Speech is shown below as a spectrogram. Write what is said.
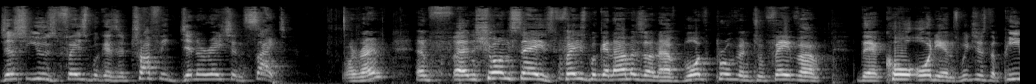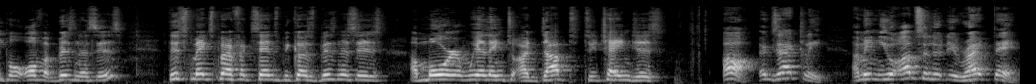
just use Facebook as a traffic generation site. All right, and and Sean says Facebook and Amazon have both proven to favor their core audience, which is the people over businesses. This makes perfect sense because businesses are more willing to adapt to changes. Oh, exactly. I mean, you're absolutely right there.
